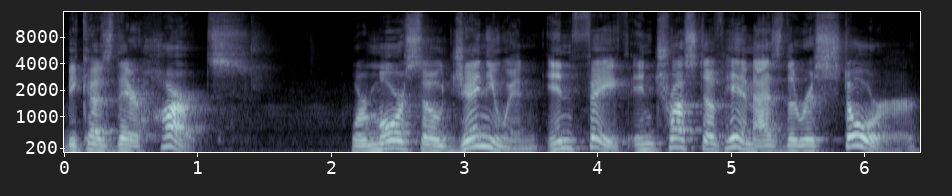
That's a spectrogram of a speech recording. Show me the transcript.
because their hearts were more so genuine in faith, in trust of him as the restorer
